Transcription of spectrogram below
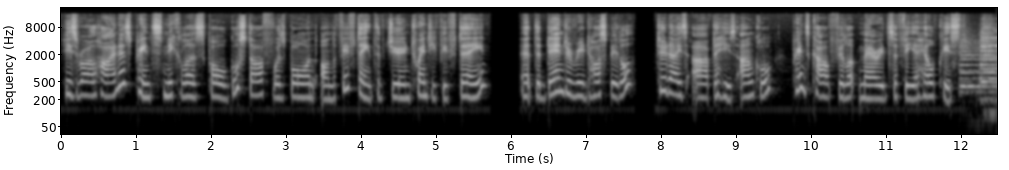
His Royal Highness Prince Nicolas Paul Gustaf was born on the 15th of June 2015 at the Danderyd Hospital, two days after his uncle, Prince Carl Philip, married Sofia Hellqvist.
